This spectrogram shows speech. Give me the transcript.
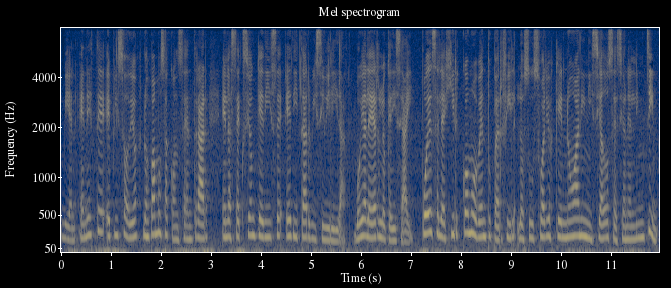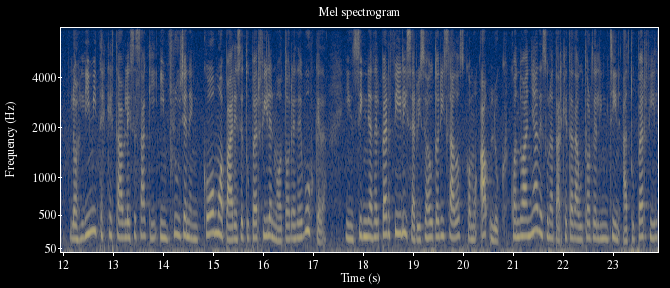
Bien, en este episodio nos vamos a concentrar en la sección que dice editar visibilidad. Voy a leer lo que dice ahí. Puedes elegir cómo ven tu perfil los usuarios que no han iniciado sesión en LinkedIn. Los límites que estableces aquí influyen en cómo aparece tu perfil en motores de búsqueda insignias del perfil y servicios autorizados como Outlook. Cuando añades una tarjeta de autor de LinkedIn a tu perfil,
